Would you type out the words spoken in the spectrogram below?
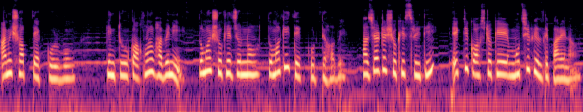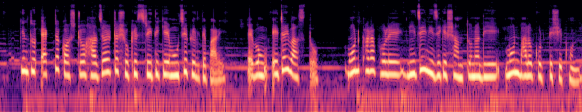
আমি সব ত্যাগ করব। কিন্তু কখনো ভাবিনি, তোমার সুখের জন্য তোমাকেই ত্যাগ করতে হবে। হাজারটা সুখী স্মৃতি একটি কষ্টকে মুছে ফেলতে পারে না। কিন্তু একটা কষ্ট হাজারটা সুখের স্মৃতিকে মুছে ফেলতে পারে, এবং এটাই বাস্তব। মন খারাপ হলে নিজেই নিজেকে সান্ত্বনা দিয়ে মন ভালো করতে শিখুন।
